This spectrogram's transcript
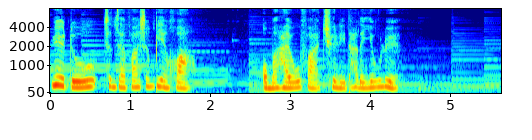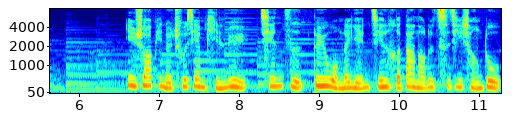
阅读正在发生变化，我们还无法确立它的优劣。印刷品的出现频率、签字对于我们的眼睛和大脑的刺激程度，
